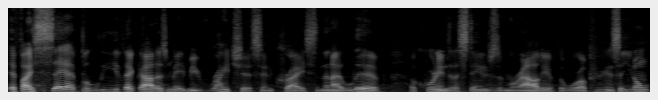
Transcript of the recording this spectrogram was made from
If I say I believe that God has made me righteous in Christ, and then I live according to the standards of morality of the world, people are going to say, you don't,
